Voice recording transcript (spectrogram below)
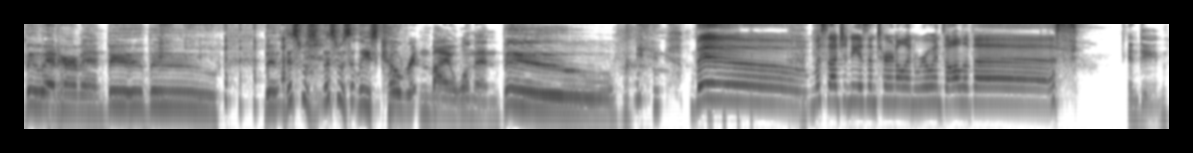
Boo! Ed Herrmann! Boo! Boo! Boo! This was this was at least co-written by a woman. Boo! Boo! Misogyny is internal and ruins all of us. Indeed.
